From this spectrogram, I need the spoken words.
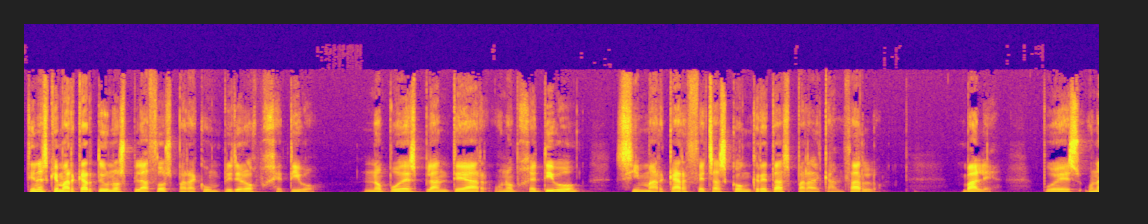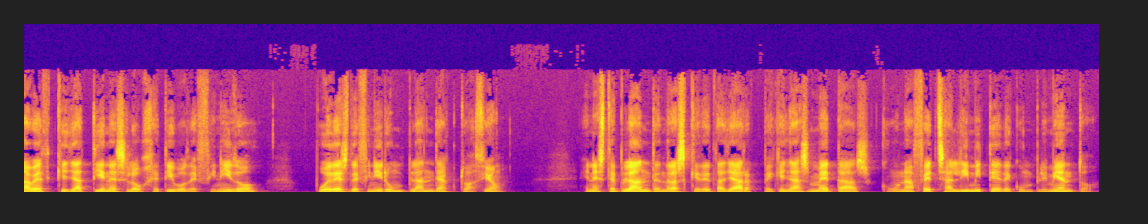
Tienes que marcarte unos plazos para cumplir el objetivo. No puedes plantear un objetivo sin marcar fechas concretas para alcanzarlo. Vale, pues una vez que ya tienes el objetivo definido, puedes definir un plan de actuación. En este plan tendrás que detallar pequeñas metas con una fecha límite de cumplimiento.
